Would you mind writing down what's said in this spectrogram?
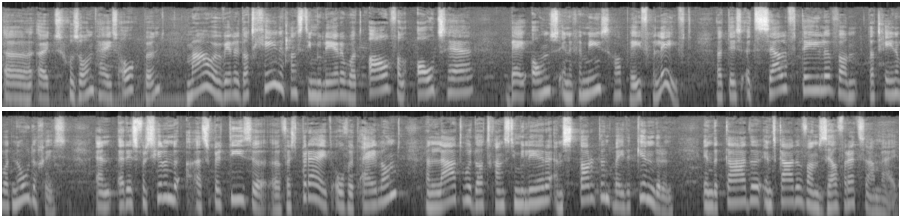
eh, uit gezondheidsoogpunt, maar we willen datgene gaan stimuleren wat al van oudsher bij ons in de gemeenschap heeft geleefd. Dat is het zelf delen van datgene wat nodig is. En er is verschillende expertise eh, verspreid over het eiland. En laten we dat gaan stimuleren en startend bij de kinderen. In, de in het kader van zelfredzaamheid.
